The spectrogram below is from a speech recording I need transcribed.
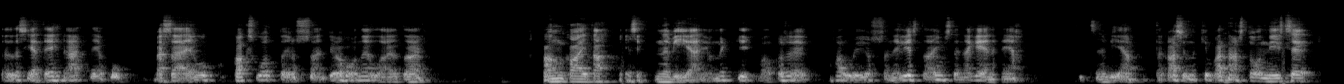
tällaisia tehdään, että joku väsää joku kaksi vuotta jossain työhuoneella jotain kankaita ja sitten ne viedään jonnekin valkoiseen halliin, jossa 400 ihmistä näkee ne ja sitten ne viedään takaisin jonnekin varastoon, niin se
